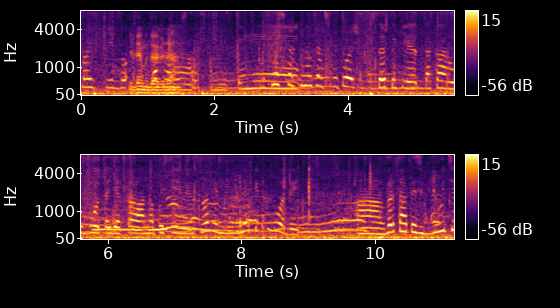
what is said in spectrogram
Спасибо. Ідемо далі, да. тому Как много цветочков. все ж таки така робота, яка на постійній основі мені не підходить. А, вертатись в б'юті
